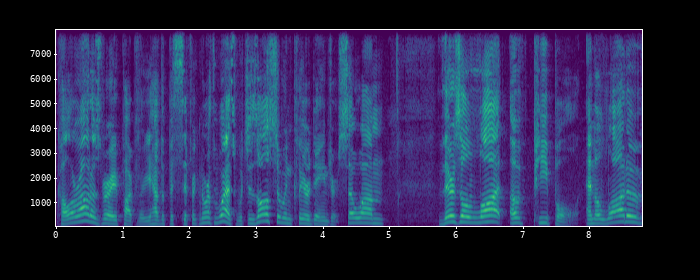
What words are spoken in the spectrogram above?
Colorado's very popular. You have the Pacific Northwest, which is also in clear danger. So, um, there's a lot of people and a lot of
